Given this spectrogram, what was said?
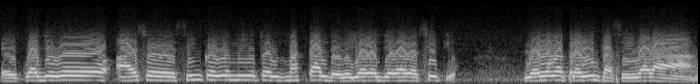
el cual llegó a eso de 5 o 10 minutos más tarde de yo haber llegado al sitio. Luego me pregunta si iba a la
